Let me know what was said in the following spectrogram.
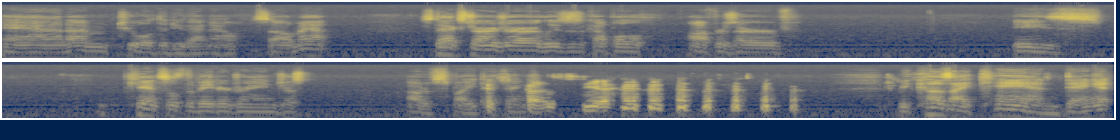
and I'm too old to do that now. So Matt stacks Jar Jar, loses a couple off reserve. He's cancels the Vader drain just out of spite, I think. because yeah. because I can. Dang it.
